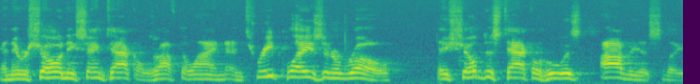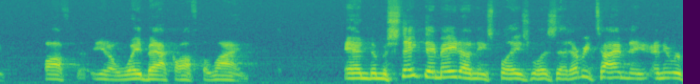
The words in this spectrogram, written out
and they were showing these same tackles off the line. And three plays in a row, they showed this tackle who was obviously off, the, you know, way back off the line. And the mistake they made on these plays was that every time they, and they were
